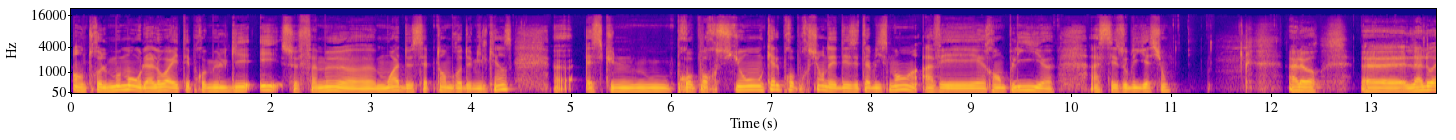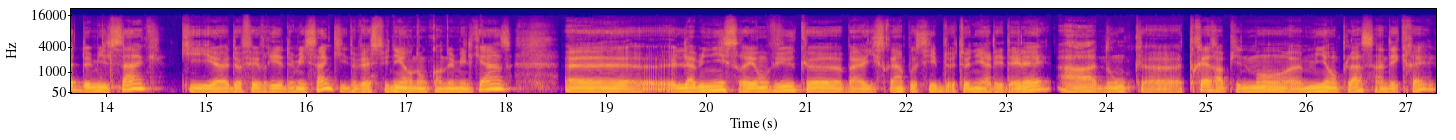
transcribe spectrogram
entre le moment où la loi a été promulguée et ce fameux euh, mois de septembre 2015, euh, est-ce qu'une proportion, quelle proportion des, des établissements avaient rempli à ces obligations? Alors, la loi de 2005 qui euh, de février 2005, qui devait se finir donc en 2015, euh, la ministre ayant vu que bah, il serait impossible de tenir les délais, a donc euh, très rapidement euh, mis en place un décret,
